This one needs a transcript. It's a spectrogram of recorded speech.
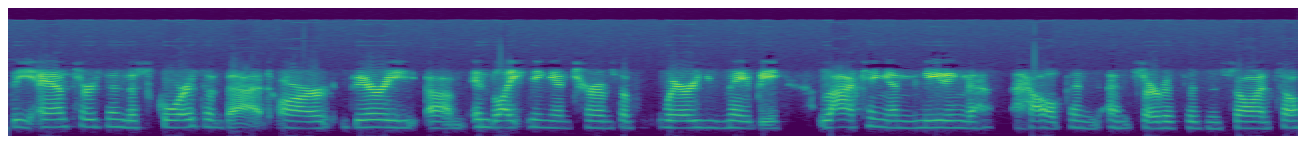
the answers and the scores of that are very um, enlightening in terms of where you may be lacking and needing the help and, and services and so on. So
